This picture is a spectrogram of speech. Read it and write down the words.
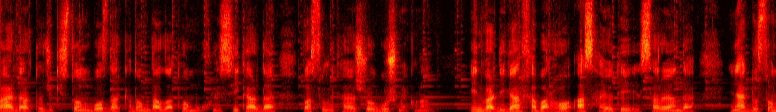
ғайр дар тоҷикистон боз дар кадом давлатҳо мухлисӣ карда ва сурудҳояшро гӯш мекунанд. Ин ва дигар хабарҳо аз ҳаёти сароянда. Инак дӯстон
